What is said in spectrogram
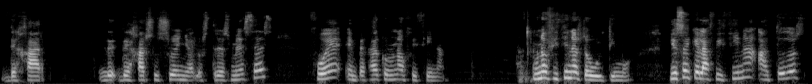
dejar, dejar su sueño a los tres meses, fue empezar con una oficina. Una oficina es lo último. Yo sé que la oficina a todos,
